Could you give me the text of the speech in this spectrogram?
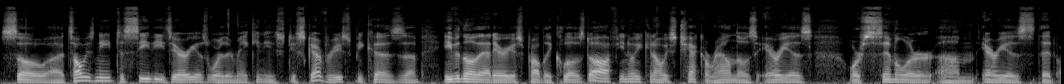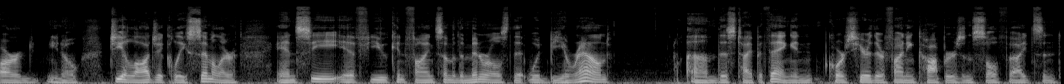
So uh, it's always neat to see these areas where they're making these discoveries because uh, even though that area is probably closed off, you know, you can always check around those areas or similar um, areas that are, you know, geologically similar and see if you can find some of the minerals that would be around um, this type of thing. And of course, here they're finding coppers and sulfites and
